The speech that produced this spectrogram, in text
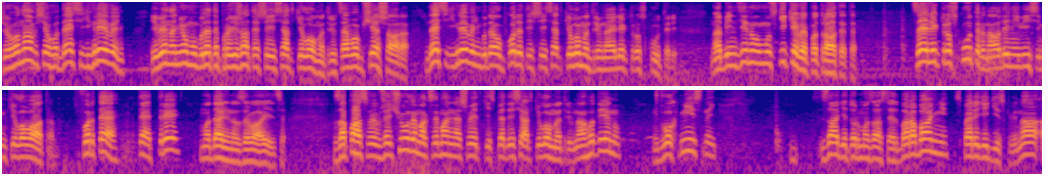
Всього-навсього 10 гривень, і ви на ньому будете проїжджати 60 кілометрів. Це взагалі шара. 10 гривень буде обходити 60 кілометрів на електроскутері. На бензиновому скільки ви потратите? Це електроскутер на 1,8 кВт. Forte T3 модель називається. Запас ви вже чули, максимальна швидкість 50 км на годину, двохмісний. Ззаді тормоза стоять барабанні, спереді дискові на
